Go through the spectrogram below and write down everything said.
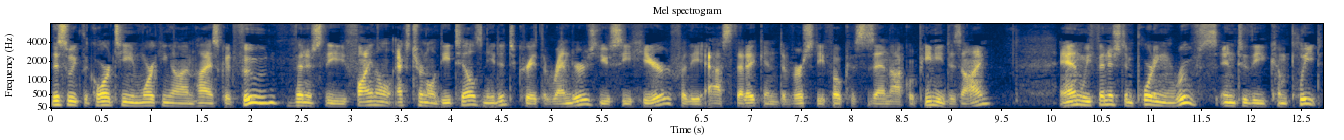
This week, the core team working on Highest Good Food finished the final external details needed to create the renders you see here for the aesthetic and diversity focused Zen Aquapini design. And we finished importing roofs into the complete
